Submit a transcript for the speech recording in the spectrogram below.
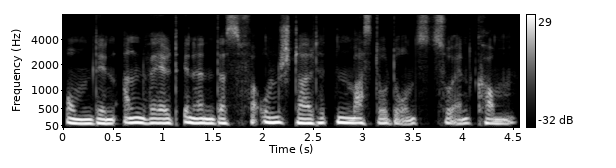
um den Anwältinnen des verunstalteten Mastodons zu entkommen.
